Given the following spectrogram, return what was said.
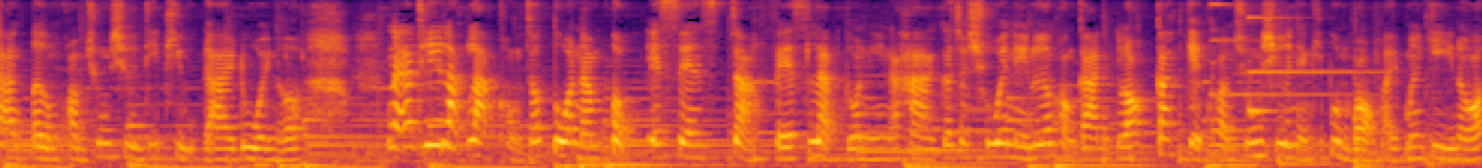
การเติมความชุ่มชื้นที่ผิวได้ด้วยเนอะหน้าที่หลักๆ ของเจ้าตัวน้ำตก Essence จาก Face Lab ตัวนี้นะคะ ก็จะช่วยในเรื่องของการล็อกกักเก็บความชุ่มชื้นอย่างที่ปุ่นบอกไปเมื่อกี้เนาะ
